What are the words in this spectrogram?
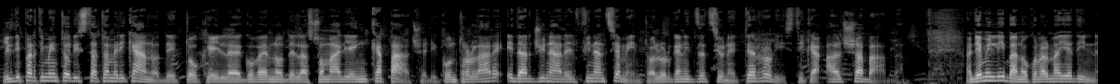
Il Dipartimento di Stato americano ha detto che il governo della Somalia è incapace di controllare ed arginare il finanziamento all'organizzazione terroristica Al-Shabaab. Andiamo in Libano con Al-Mayadin.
